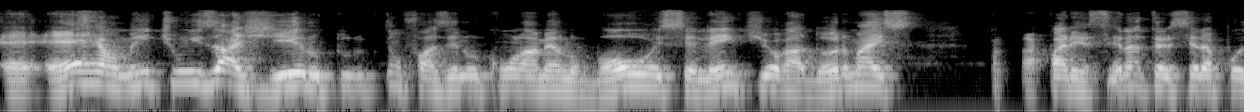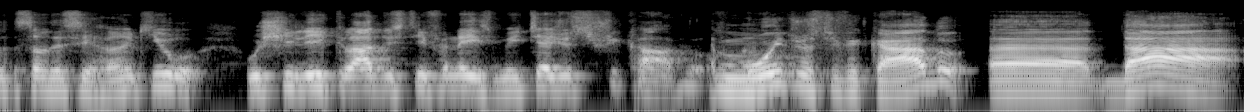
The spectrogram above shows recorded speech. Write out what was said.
é, é realmente um exagero tudo que estão fazendo com o Lamelo Ball, excelente jogador, mas aparecer na terceira posição desse ranking, o, o chilique lá do Stephen A. Smith é justificável. Muito justificado. Uh, dá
